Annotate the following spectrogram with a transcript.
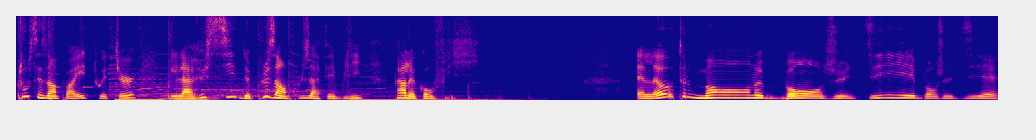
tous ses employés de Twitter et la Russie de plus en plus affaiblie par le conflit. Hello tout le monde, bon jeudi, bon jeudi euh,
